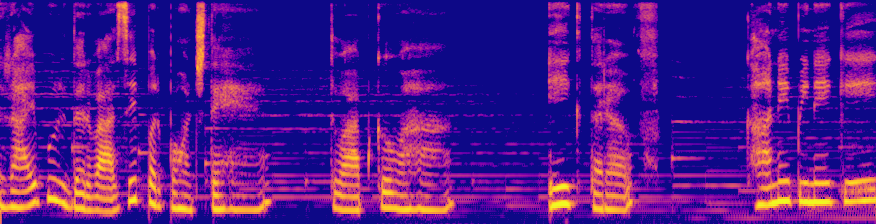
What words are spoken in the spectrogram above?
रायपुर दरवाजे पर पहुँचते हैं तो आपको वहाँ एक तरफ़ खाने पीने के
